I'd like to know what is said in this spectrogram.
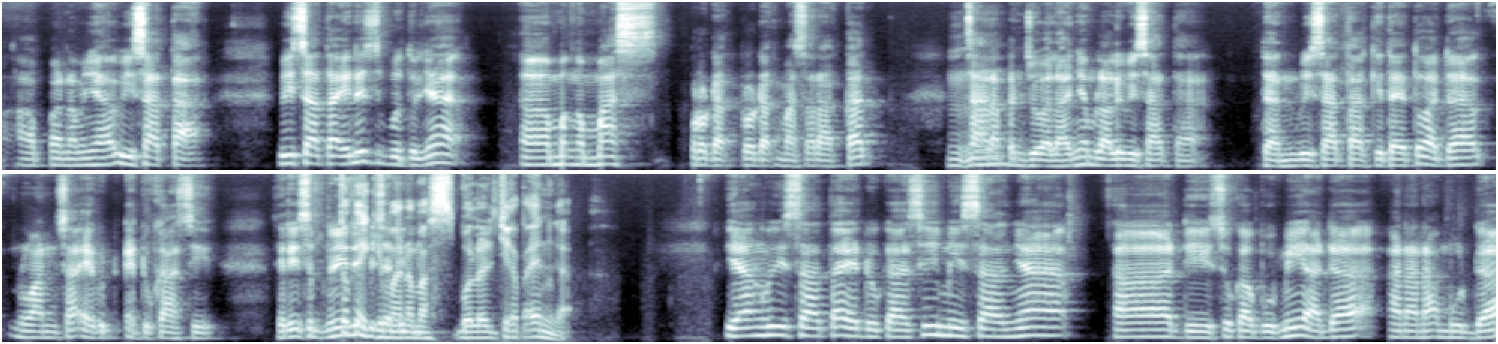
apa namanya wisata. Wisata ini sebetulnya eh, mengemas produk-produk masyarakat, Mm-mm. cara penjualannya melalui wisata. Dan wisata kita itu ada nuansa edu- edukasi. Jadi sebenarnya Itu ini kayak bisa gimana, di- Mas? Boleh diceritain nggak? yang wisata edukasi misalnya eh, di Sukabumi ada anak-anak muda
